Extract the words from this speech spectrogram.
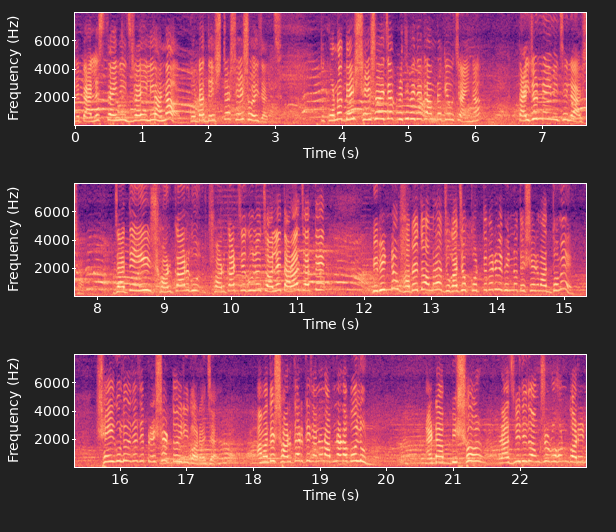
যে প্যালেস্তাইন, ইসরায়েলি হানা গোটা দেশটা শেষ হয়ে যাচ্ছে। তো কোনো দেশ শেষ হয়ে যাক পৃথিবী থেকে আমরা কেউ চাই না। তাই জন্য এই মিছিলে আসা। যাতে এই সরকার সরকার যেগুলো চলে, তারা যাতে বিভিন্নভাবে তো আমরা যোগাযোগ করতে পারি বিভিন্ন দেশের মাধ্যমে। সেইগুলো যাতে প্রেশার তৈরি করা যায়। আমাদের সরকারকে যেন আপনারা বলুন। একটা বিশ্ব রাজনীতিতে অংশগ্রহণ করেন,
